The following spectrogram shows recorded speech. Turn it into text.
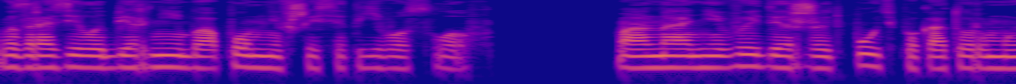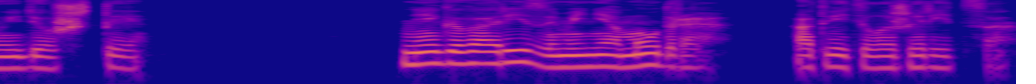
возразила Берниба, опомнившись от его слов. Она не выдержит путь, по которому идешь ты. Не говори за меня, мудрая, ответила жрица.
